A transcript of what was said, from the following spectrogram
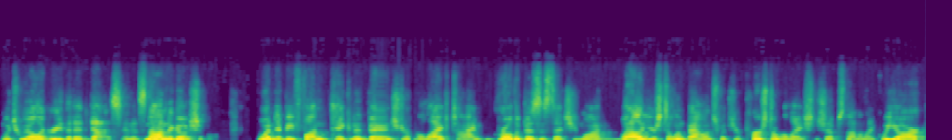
which we all agree that it does, and it's non-negotiable, wouldn't it be fun to take an adventure of a lifetime, grow the business that you want while you're still in balance with your personal relationships, not unlike we are,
